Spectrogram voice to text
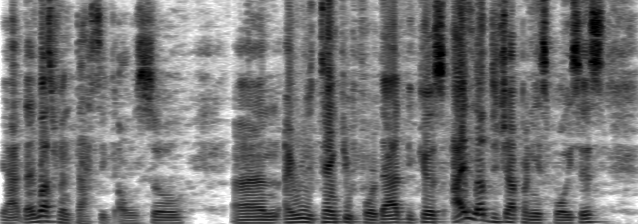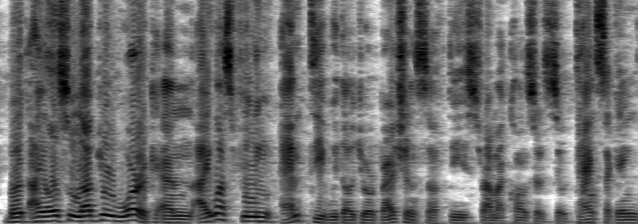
Yeah, that was fantastic also. And I really thank you for that because I love the Japanese voices, but I also love your work and I was feeling empty without your versions of these drama concerts So thanks again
